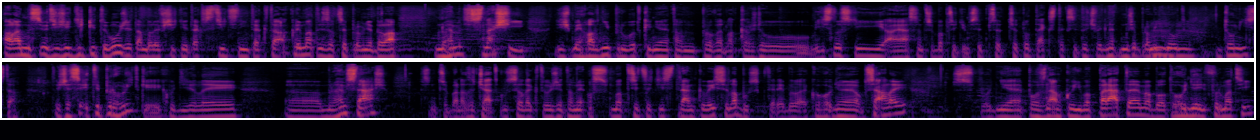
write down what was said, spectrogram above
ale musím říct, že díky tomu, že tam byli všichni tak vstřícní, tak ta aklimatizace pro mě byla mnohem snažší, když mi hlavní průvodkyně tam provedla každou místností a já jsem třeba předtím si přečetl text, tak si to člověk hned může promítnout mm-hmm. do místa. Takže si i ty prohlídky chodily uh, mnohem snáš. Jsem třeba na začátku selektu, že tam je 38 stránkový syllabus, který byl jako hodně obsáhlý, s hodně poznámkovým aparátem a bylo to hodně informací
